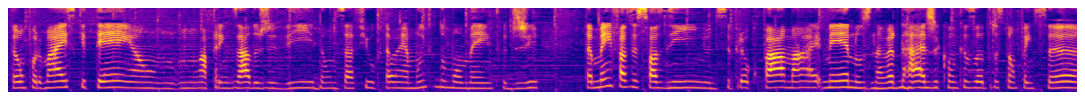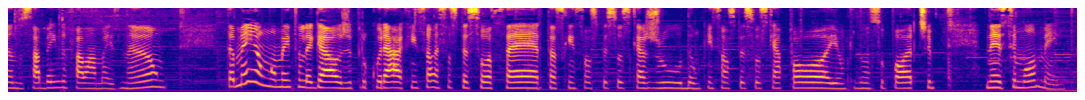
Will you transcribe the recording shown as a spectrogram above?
Então, por mais que tenha um, um aprendizado de vida, um desafio que também é muito do momento de também fazer sozinho, de se preocupar mais, menos, na verdade, com o que os outros estão pensando, sabendo falar mais não também é um momento legal de procurar quem são essas pessoas certas, quem são as pessoas que ajudam, quem são as pessoas que apoiam, que dão suporte nesse momento.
